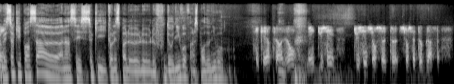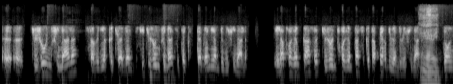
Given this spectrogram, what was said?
Mais ceux qui pensent ça, euh, Alain, c'est ceux qui connaissent pas le, le, le foot de haut niveau, enfin le sport de haut niveau. C'est clair, tu as raison. Mais tu sais, tu sais sur cette sur cette place, euh, euh, tu joues une finale, ça veut dire que tu as gagné. Si tu joues une finale, c'est que tu as gagné en demi-finale. Et la troisième place, tu joues une troisième place, c'est que tu as perdu en demi-finale. Oui. Donc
